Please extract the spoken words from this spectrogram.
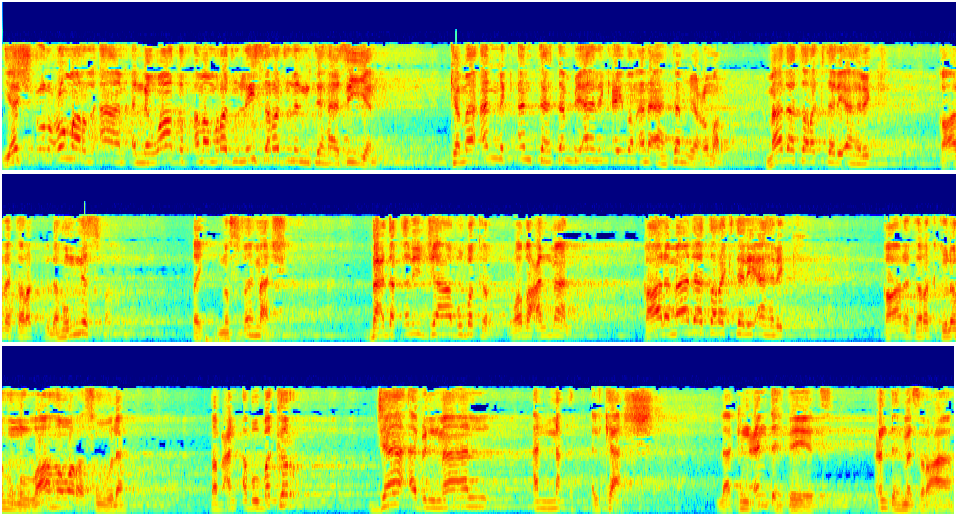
يشعر عمر الآن أنه واقف أمام رجل ليس رجلا انتهازيا. كما أنك أنت تهتم بأهلك أيضا أنا أهتم يا عمر. ماذا تركت لأهلك؟ قال تركت لهم نصفة. طيب نصفه ماشي. بعد قليل جاء أبو بكر وضع المال. قال ماذا تركت لأهلك؟ قال تركت لهم الله ورسوله. طبعا أبو بكر جاء بالمال النقد الكاش. لكن عنده بيت عنده مزرعة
